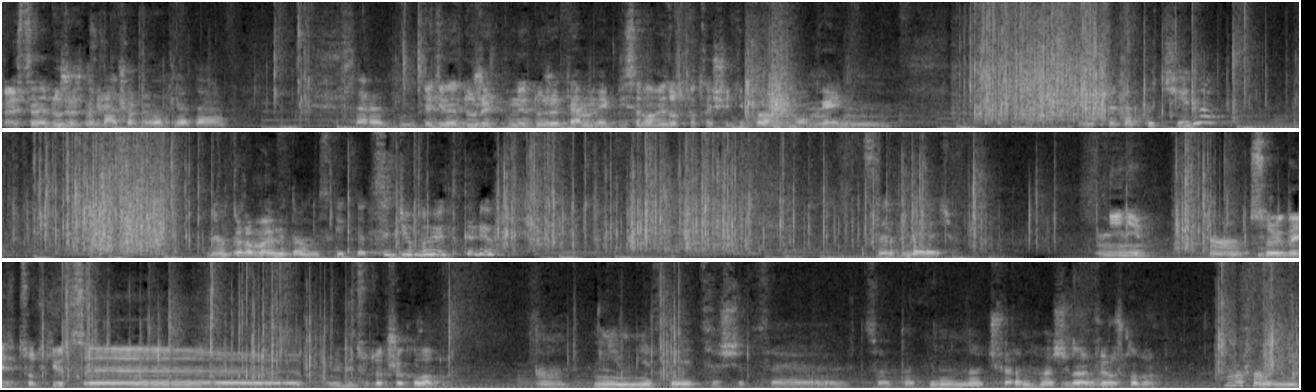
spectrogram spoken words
Тобто це не дуже Отак от чорний. виглядає. Кстати, не дуже, не дуже темний. 52% це ще типу, ну, окей. І Це капучино? Ну, тут Карамель. невідомо скільки. Це Тюба відкрив. 49. Ні, ні. А, 49% це відсоток шоколаду. а, ні, мені здається, що це, так іменно чорного Да, шоколаду. чорного шоколаду? Можливо, ні.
